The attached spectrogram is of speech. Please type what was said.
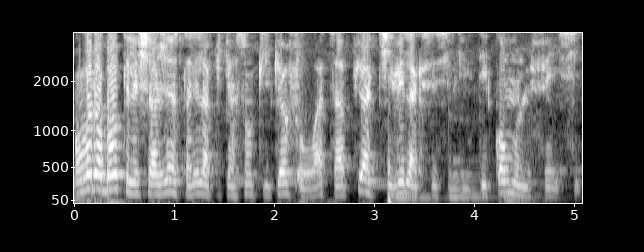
On va d'abord télécharger et installer l'application Clicker for WhatsApp puis activer l'accessibilité comme on le fait ici.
